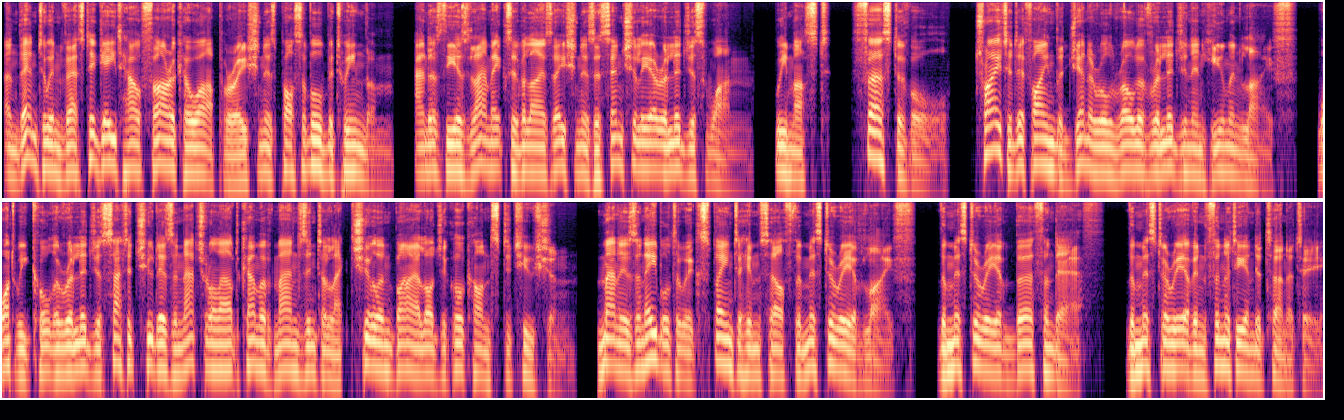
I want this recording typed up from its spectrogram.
and then to investigate how far a cooperation is possible between them. And as the Islamic civilization is essentially a religious one, we must, first of all, try to define the general role of religion in human life. What we call a religious attitude is a natural outcome of man's intellectual and biological constitution. Man is unable to explain to himself the mystery of life, the mystery of birth and death, the mystery of infinity and eternity.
